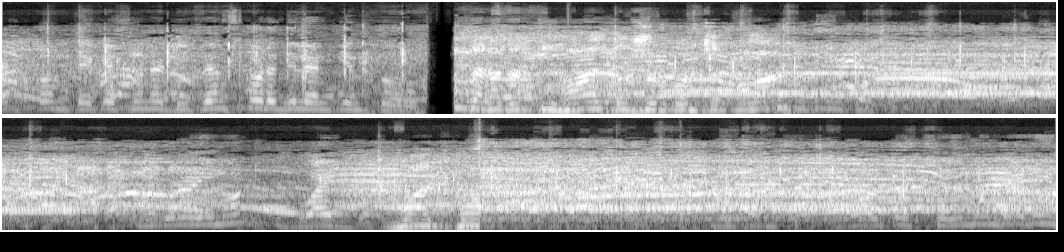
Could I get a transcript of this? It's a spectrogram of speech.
একদম দেখে শুনে ডিফেন্স করে দিলেন কিন্তু হয় পাচ্ছে ইমন ব্যাটিং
